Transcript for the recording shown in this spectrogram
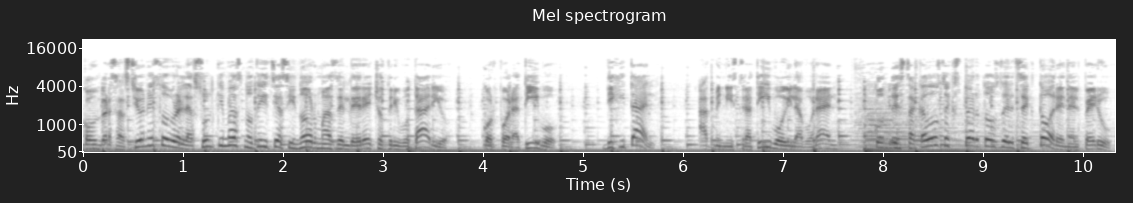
Conversaciones sobre las últimas noticias y normas del derecho tributario, corporativo, digital, administrativo y laboral, con destacados expertos del sector en el Perú.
